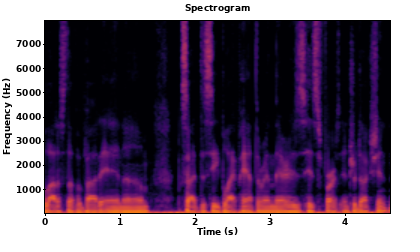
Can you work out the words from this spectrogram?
a lot of stuff about it, and um, I'm excited to see Black Panther in there. His his first introduction.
